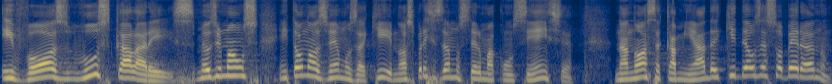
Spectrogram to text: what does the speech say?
e vós vos calareis. Meus irmãos, então nós vemos aqui, nós precisamos ter uma consciência na nossa caminhada que Deus é soberano,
